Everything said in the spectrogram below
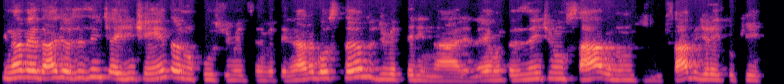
E na verdade, às vezes a gente, a gente entra no curso de medicina veterinária gostando de veterinária, né? Muitas vezes a gente não sabe, não sabe direito o que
